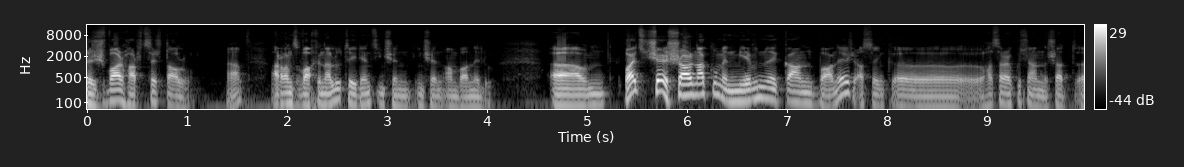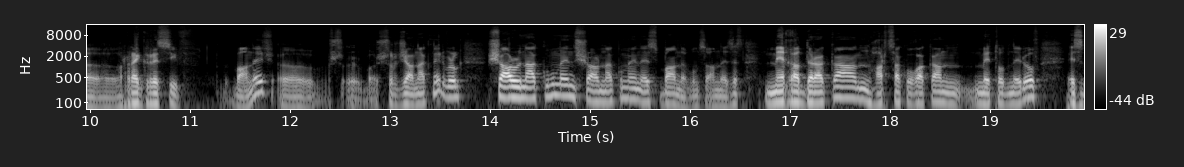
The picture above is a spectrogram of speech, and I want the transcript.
դժվար հարցեր տալու հա առանց վախենալու թե իրենց ինչ են ինչ են անվանելու բայց չէ շարունակում են միևնույն է կան բաներ ասենք հասարակության շատ ռեգրեսիվ բաներ, շրջանակներ, որոնք շարունակում են, շարունակում են այս բանը, ոնց անես, այս մեղադրական, հարցակողական մեթոդներով այս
